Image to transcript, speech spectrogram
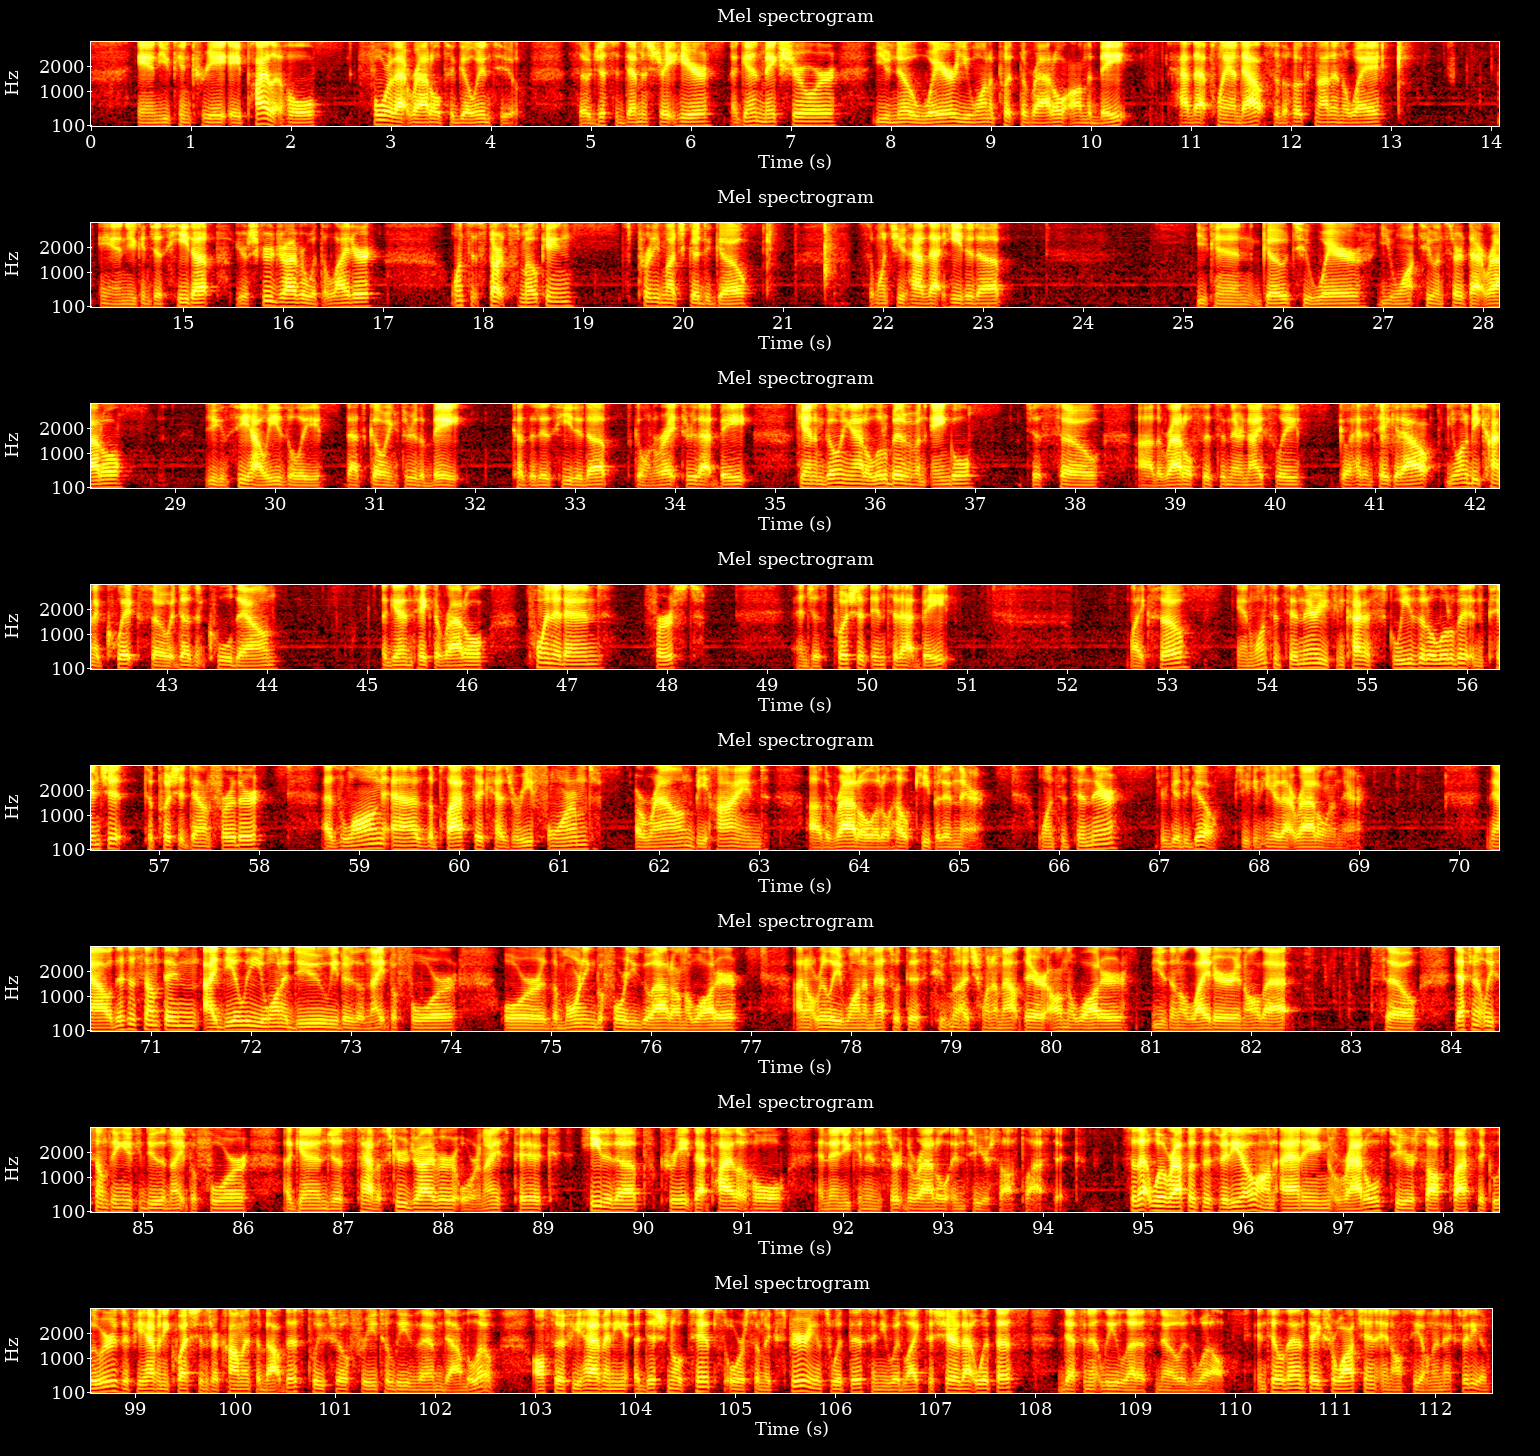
and you can create a pilot hole for that rattle to go into. So just to demonstrate here, again, make sure you know where you want to put the rattle on the bait. Have that planned out so the hook's not in the way. And you can just heat up your screwdriver with the lighter. Once it starts smoking, it's pretty much good to go. So once you have that heated up, you can go to where you want to insert that rattle. You can see how easily that's going through the bait because it is heated up. It's going right through that bait. Again, I'm going at a little bit of an angle just so uh, the rattle sits in there nicely. Go ahead and take it out. You want to be kind of quick so it doesn't cool down. Again, take the rattle, pointed end first, and just push it into that bait like so. And once it's in there, you can kind of squeeze it a little bit and pinch it to push it down further. As long as the plastic has reformed around behind uh, the rattle, it'll help keep it in there. Once it's in there, you're good to go. So you can hear that rattle in there. Now, this is something ideally you want to do either the night before or the morning before you go out on the water. I don't really want to mess with this too much when I'm out there on the water using a lighter and all that. So definitely something you can do the night before. Again, just have a screwdriver or an ice pick, heat it up, create that pilot hole, and then you can insert the rattle into your soft plastic. So that will wrap up this video on adding rattles to your soft plastic lures. If you have any questions or comments about this, please feel free to leave them down below. Also, if you have any additional tips or some experience with this and you would like to share that with us, definitely let us know as well. Until then, thanks for watching and I'll see you on the next video.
